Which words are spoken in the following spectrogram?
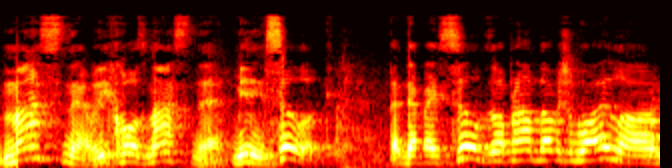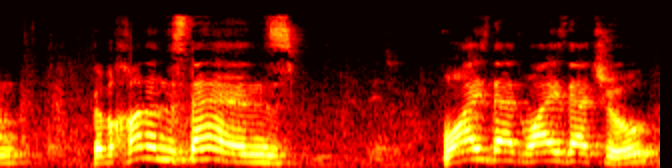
masne, what he calls masne, meaning silk, that, that by silk there's no problem Davish Rabbi Chanan understands why is that why is that true?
